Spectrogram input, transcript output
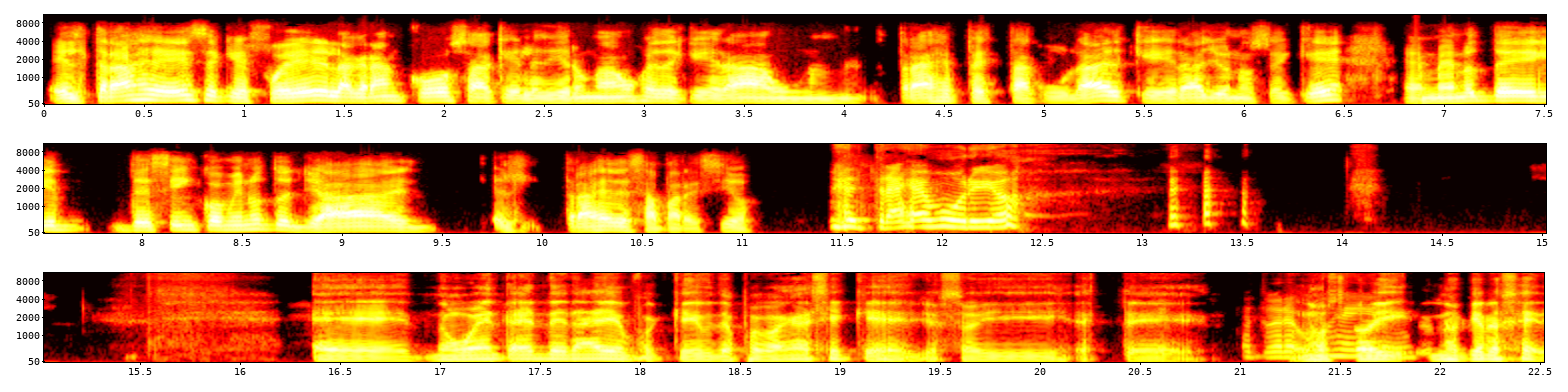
El traje ese que fue la gran cosa que le dieron auge de que era un traje espectacular, que era yo no sé qué, en menos de, cinco minutos ya el, traje desapareció. El traje murió. Eh, no voy a entrar en detalle porque después van a decir que yo soy, este, no soy, no quiero ser,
